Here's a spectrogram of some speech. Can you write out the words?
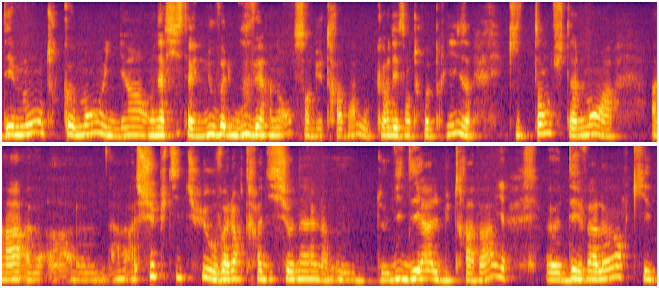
démontre comment il y a, on assiste à une nouvelle gouvernance hein, du travail au cœur des entreprises qui tend finalement à, substituer aux valeurs traditionnelles de l'idéal du travail des valeurs qui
